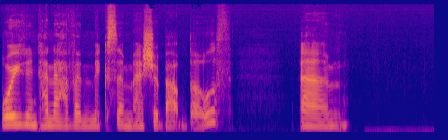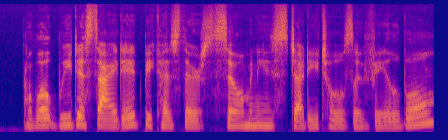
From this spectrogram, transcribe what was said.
Or you can kind of have a mix and mesh about both. Um, what we decided, because there's so many study tools available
